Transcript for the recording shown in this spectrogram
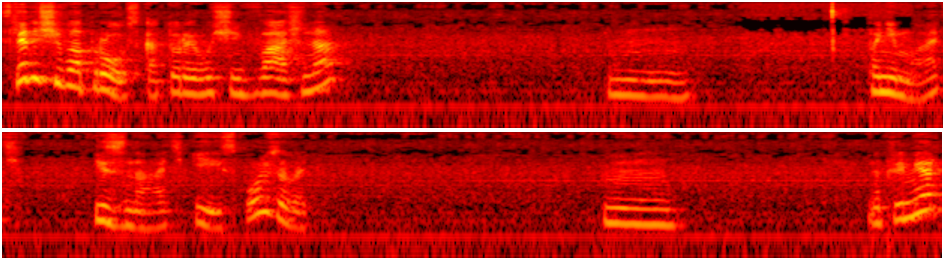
Следующий вопрос, который очень важно понимать и знать, и использовать. Например,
